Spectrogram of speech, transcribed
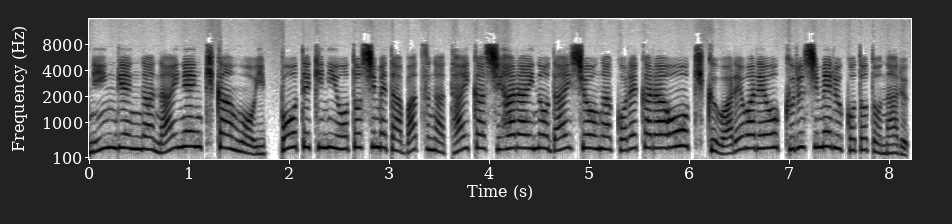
人間が内燃期間を一方的に貶めた罰が対価支払いの代償がこれから大きく我々を苦しめることとなる。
